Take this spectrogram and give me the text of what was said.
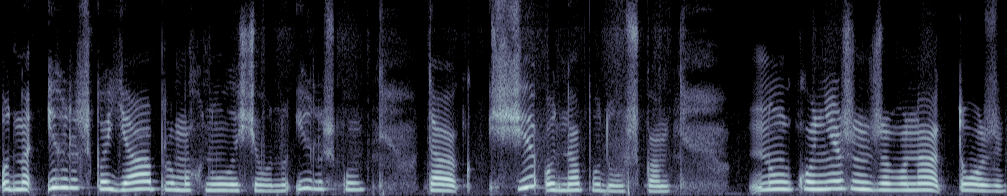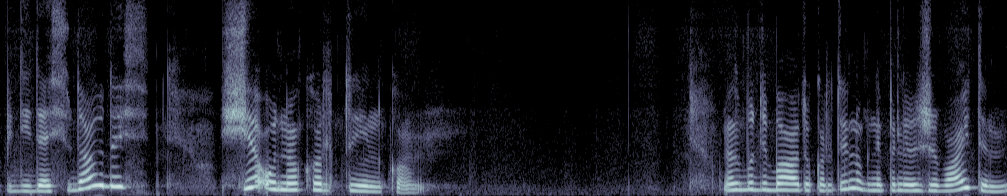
одна іграшка, я промахнула ще одну іграшку. Так, ще одна подушка. Ну, звісно ж, вона теж підійде сюди десь. Ще одна картинка. У нас буде багато картинок, не переживайте.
